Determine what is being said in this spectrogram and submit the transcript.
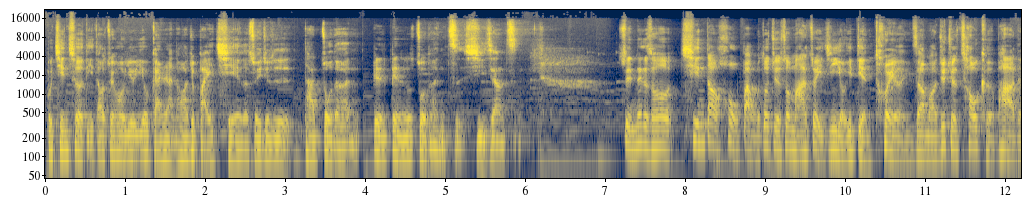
不清彻底，到最后又又感染的话，就白切了。所以就是他做的很变变成说做的很仔细这样子，所以那个时候亲到后半，我都觉得说麻醉已经有一点退了，你知道吗？我就觉得超可怕的。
